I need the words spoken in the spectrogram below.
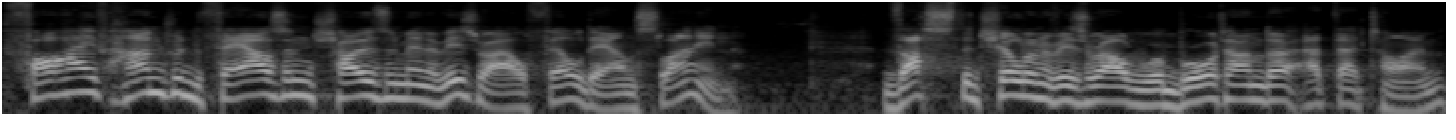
500,000 chosen men of Israel fell down slain. Thus the children of Israel were brought under at that time.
